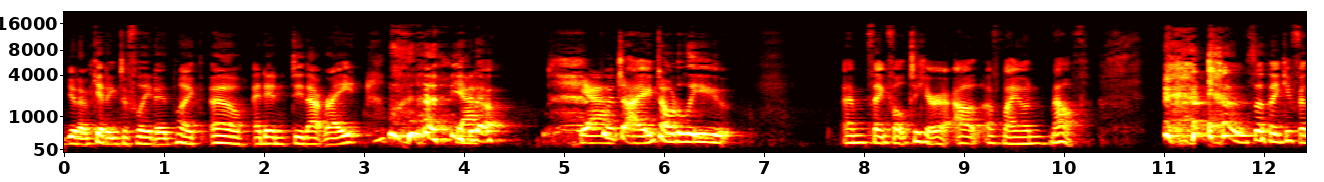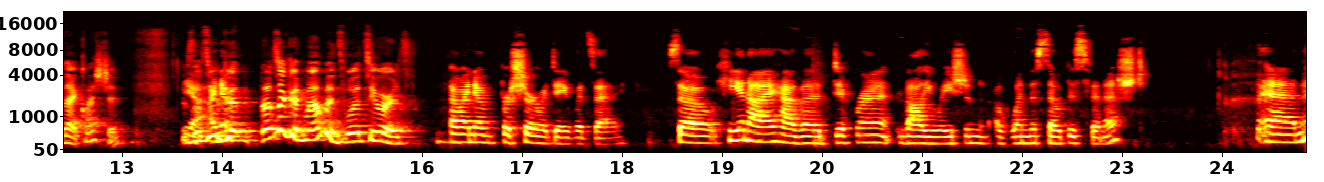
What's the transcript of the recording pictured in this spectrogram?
you know, getting deflated, like, oh, I didn't do that right. you yeah. know? Yeah. Which I totally I'm thankful to hear out of my own mouth. so thank you for that question. Yeah, those are good those are good moments. What's yours? Oh, I know for sure what Dave would say. So he and I have a different valuation of when the soap is finished. And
